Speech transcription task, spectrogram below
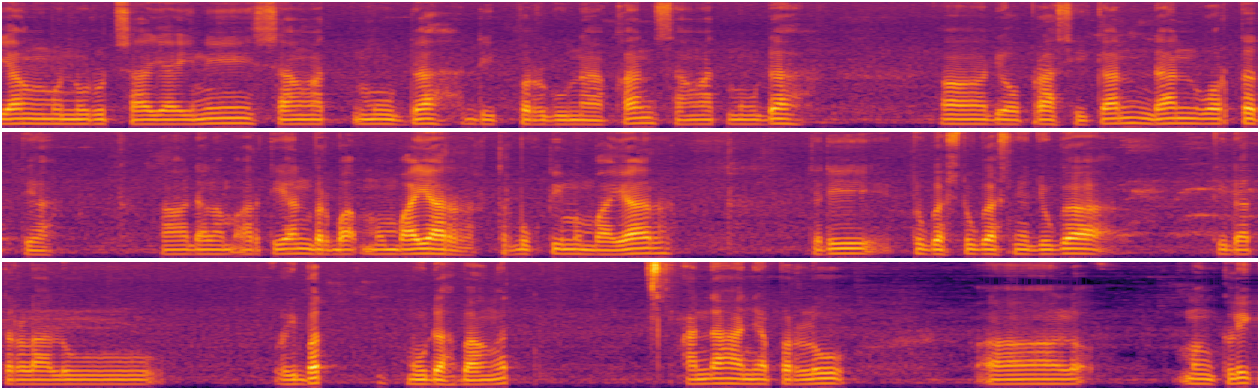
yang menurut saya ini sangat mudah dipergunakan, sangat mudah uh, dioperasikan dan worth it ya. Uh, dalam artian membayar terbukti membayar. Jadi tugas-tugasnya juga tidak terlalu ribet mudah banget. Anda hanya perlu uh, mengklik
